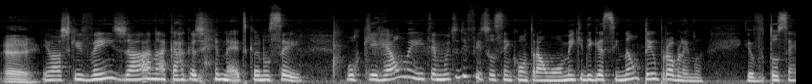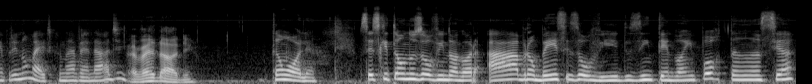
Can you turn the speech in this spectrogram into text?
É. Eu acho que vem já na carga genética, eu não sei. Porque realmente é muito difícil você encontrar um homem que diga assim, não tenho problema. Eu estou sempre no médico, não é verdade? É verdade. Então, olha, vocês que estão nos ouvindo agora, abram bem esses ouvidos e entendam a importância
